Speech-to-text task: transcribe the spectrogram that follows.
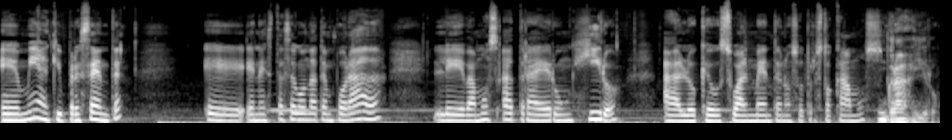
Emi, aquí presente. Eh, en esta segunda temporada le vamos a traer un giro a lo que usualmente nosotros tocamos. Un gran giro.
